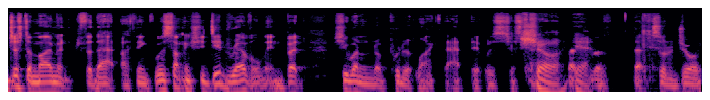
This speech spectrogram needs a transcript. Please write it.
Just a moment for that, I think, was something she did revel in, but she wanted to put it like that. It was just sure, that, yeah, sort of, that sort of joy.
